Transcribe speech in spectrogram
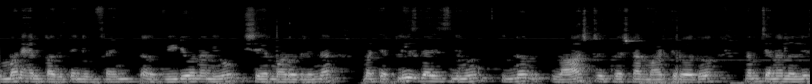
ತುಂಬಾ ಹೆಲ್ಪ್ ಆಗುತ್ತೆ ನಿಮ್ಮ ಫ್ರೆಂಡ್ ವಿಡಿಯೋನ ನೀವು ಶೇರ್ ಮಾಡೋದ್ರಿಂದ. ಮತ್ತೆ ಪ್ಲೀಸ್ ಗೈಸ್ ನೀವು ಇನ್ನೊಂದು ಲಾಸ್ಟ್ ರಿಕ್ವೆಸ್ಟ್ ನಾನು ಮಾಡ್ತಿರೋದು ನಮ್ಮ ಚಾನಲಲ್ಲಿ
